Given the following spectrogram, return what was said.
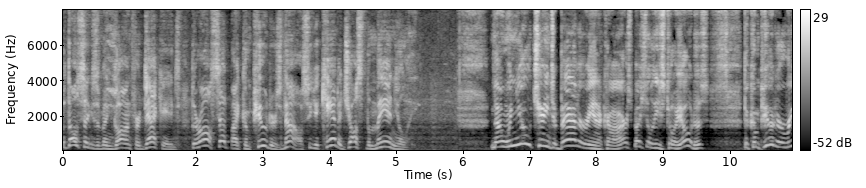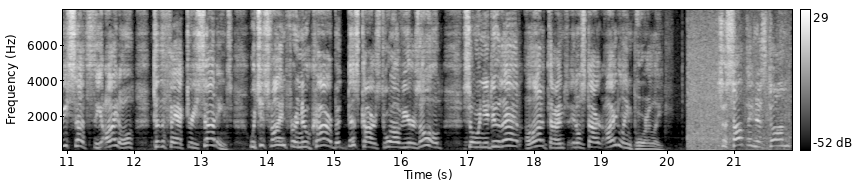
But those things have been gone for decades. They're all set by computers now, so you can't adjust them manually. Now, when you change a battery in a car, especially these Toyotas, the computer resets the idle to the factory settings, which is fine for a new car, but this car is 12 years old, so when you do that, a lot of times it'll start idling poorly. So something as dumb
